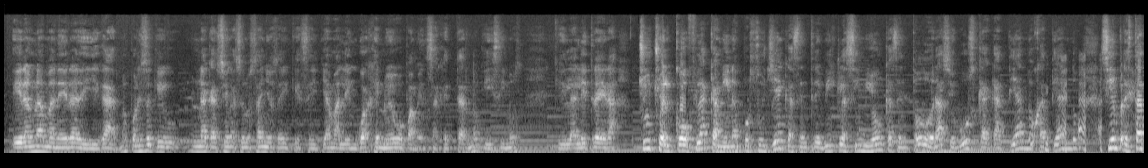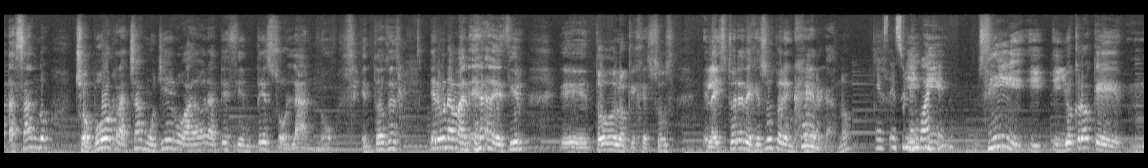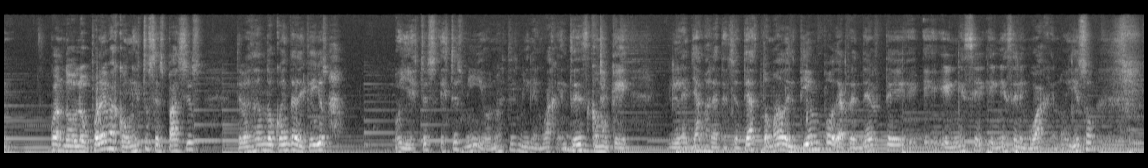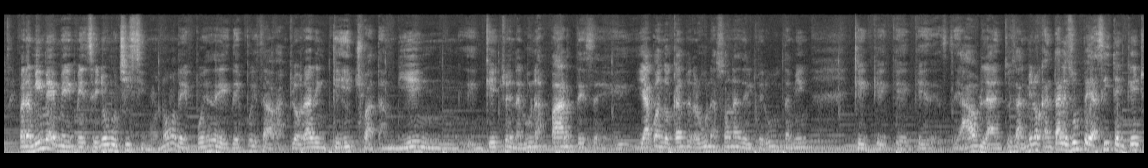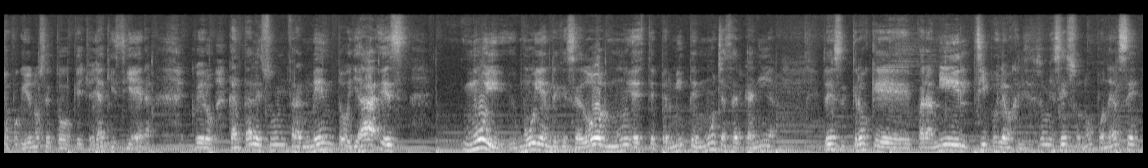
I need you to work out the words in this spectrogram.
era una manera de llegar, ¿no? Por eso que una canción hace unos años ahí que se llama Lenguaje Nuevo para Mensaje Eterno, que hicimos, que la letra era Chucho el cofla camina por sus yecas, entre biclas y mioncas en todo Horacio busca, gateando, jateando, siempre está tasando, choborra, chamullero, ahora te sientes solano. Entonces, era una manera de decir eh, todo lo que Jesús, la historia de Jesús, pero en jergas, ¿no? Es, Y- lenguaje. Sí, y, y yo creo que mm, cuando lo pruebas con estos espacios, te vas dando cuenta de que ellos, "Ah, oye, esto es, esto es mío, ¿no? Este es mi lenguaje. Entonces como que le llama la atención. Te has tomado el tiempo de aprenderte eh, en ese, en ese lenguaje, ¿no? Y eso para mí me enseñó muchísimo, ¿no? Después de después a explorar en quechua también, en quechua en algunas partes, eh, ya cuando canto en algunas zonas del Perú también que, que, que, que se habla, entonces al menos cantarles un pedacito en quechua, porque yo no sé todo quechua, ya quisiera, pero cantarles un fragmento ya es muy, muy enriquecedor, muy, este, permite mucha cercanía. Entonces creo que para mí, sí, pues la evangelización es eso, ¿no? Ponerse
